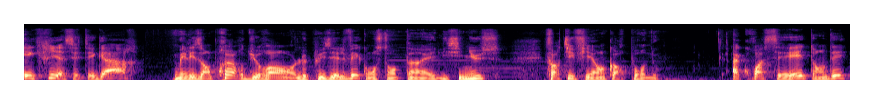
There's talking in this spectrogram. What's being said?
écrit à cet égard Mais les empereurs du rang le plus élevé, Constantin et Licinius, fortifiaient encore pour nous. Accroissaient et étendaient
